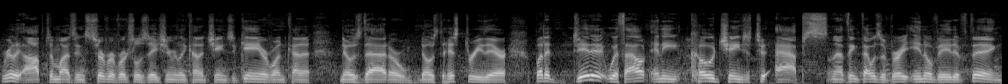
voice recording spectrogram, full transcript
really optimizing server virtualization, really kind of changed the game, everyone kind of knows that or knows the history there, but it did it without any code changes to apps, and I think that was a very innovative thing.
